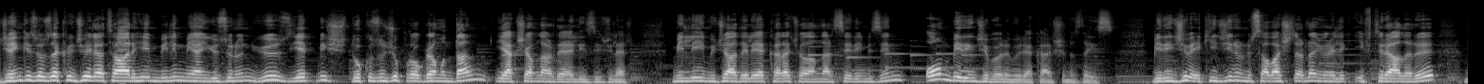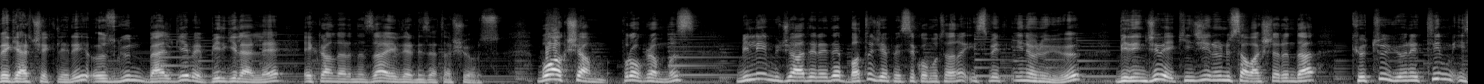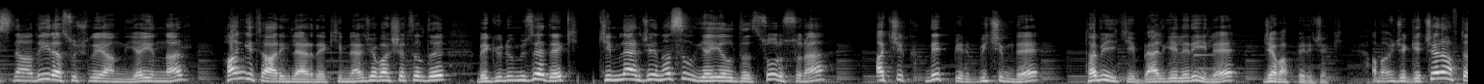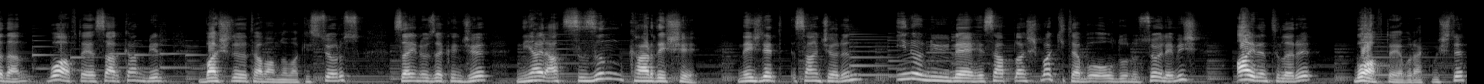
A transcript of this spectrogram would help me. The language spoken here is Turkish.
Cengiz Özakıncı ile tarihin bilinmeyen yüzünün 179. programından iyi akşamlar değerli izleyiciler. Milli Mücadeleye Kara Çalanlar serimizin 11. bölümüyle karşınızdayız. Birinci ve ikinci İnönü savaşlarına yönelik iftiraları ve gerçekleri özgün belge ve bilgilerle ekranlarınıza, evlerinize taşıyoruz. Bu akşam programımız Milli Mücadele'de Batı Cephesi Komutanı İsmet İnönü'yü 1. ve 2. İnönü savaşlarında kötü yönetim isnadıyla suçlayan yayınlar hangi tarihlerde kimlerce başlatıldı ve günümüze dek kimlerce nasıl yayıldı sorusuna açık net bir biçimde tabii ki belgeleriyle cevap verecek. Ama önce geçen haftadan bu haftaya sarkan bir başlığı tamamlamak istiyoruz. Sayın Özakıncı Nihal Atsız'ın kardeşi Necdet Sancar'ın İnönü ile hesaplaşma kitabı olduğunu söylemiş ayrıntıları bu haftaya bırakmıştı.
